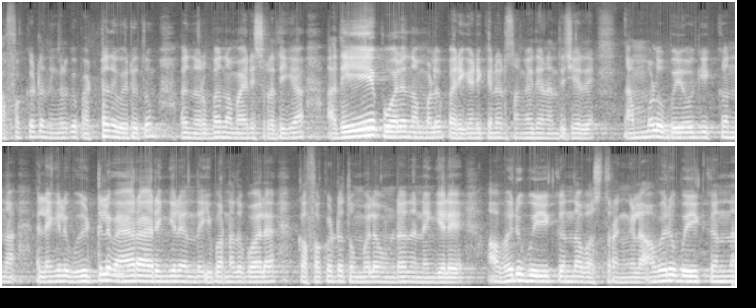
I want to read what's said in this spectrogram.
കഫക്കെട്ട് നിങ്ങൾക്ക് പെട്ടെന്ന് വരുത്തും അത് നിർബന്ധമായിട്ട് ശ്രദ്ധിക്കുക. അതേപോലെ നമ്മൾ പരിഗണിക്കുന്ന ഒരു സംഗതിയാണ് എന്ത് ചെയ്തത് നമ്മൾ ഉപയോഗിക്കുന്ന അല്ലെങ്കിൽ വീട്ടിൽ വേറെ ആരെങ്കിലും എന്ത് ഈ പറഞ്ഞതുപോലെ കഫക്കെട്ട് തുമ്മലോ ഉണ്ടെന്നുണ്ടെങ്കിൽ അവരുപയോഗിക്കുന്ന വസ്ത്രങ്ങൾ അവരുപയോഗിക്കുന്ന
